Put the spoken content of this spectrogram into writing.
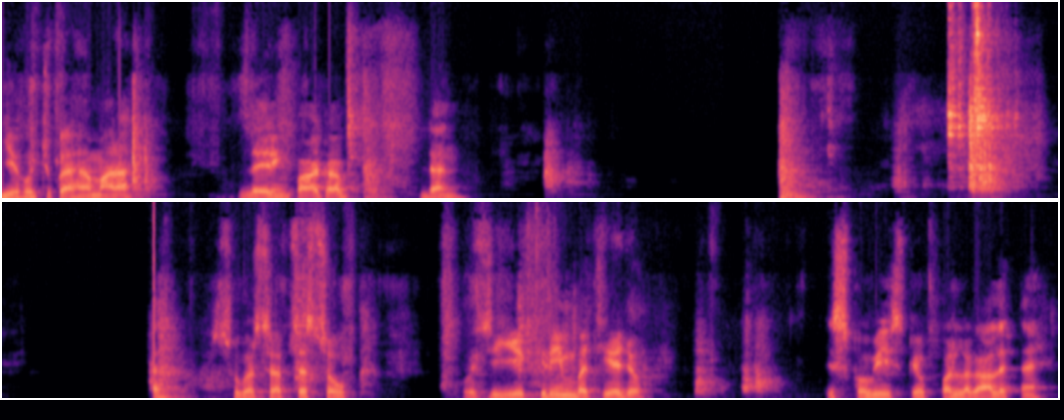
ये हो चुका है हमारा लेयरिंग पार्ट अब डन शुगर सिरप से सोक सी ये क्रीम बची है जो। इसको भी इसके ऊपर लगा लेते हैं।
